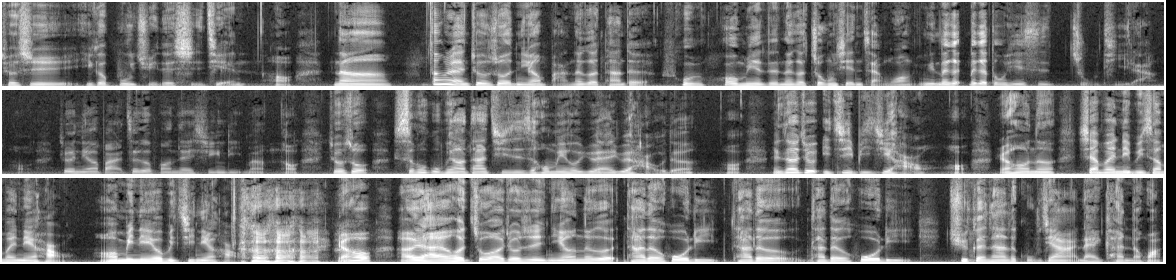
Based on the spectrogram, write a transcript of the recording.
就是一个布局的时间，好，那当然就是说你要把那个它的后后面的那个中线展望，你那个那个东西是主题啦，好，就你要把这个放在心里嘛，好，就是说什么股票它其实是后面会越来越好的，好，你知道就一季比一季好，好，然后呢，下半年比上半年好。然后明年又比今年好，然后而且还有很重要就是你用那个它的获利，它的它的获利去跟它的股价来看的话，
